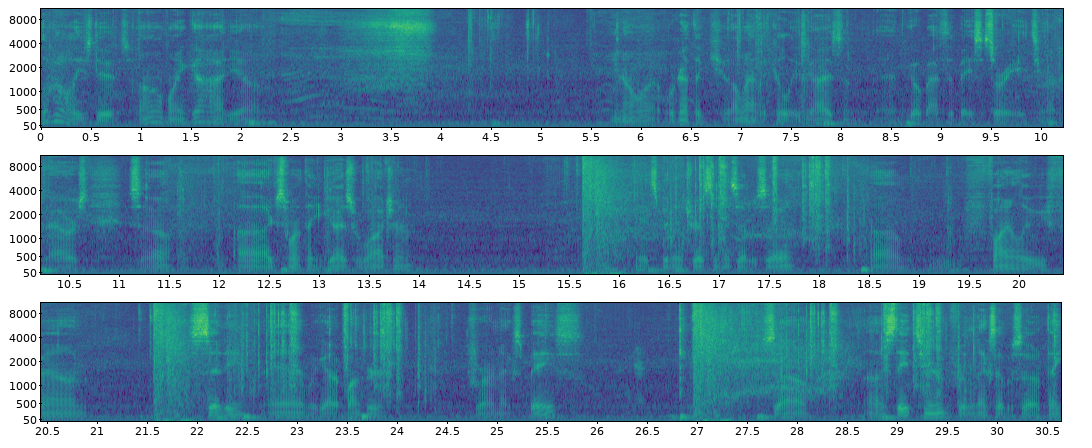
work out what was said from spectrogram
Look at all these dudes. Oh my god, yeah. you know what? We're gonna have to. Kill, I'm gonna have to kill these guys and, and go back to the base. It's already 1,800 hours. So uh, I just want to thank you guys for watching. It's been interesting this episode. Um, finally, we found city and we got a bunker for our next base. So uh, stay tuned for the next episode. Thank.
